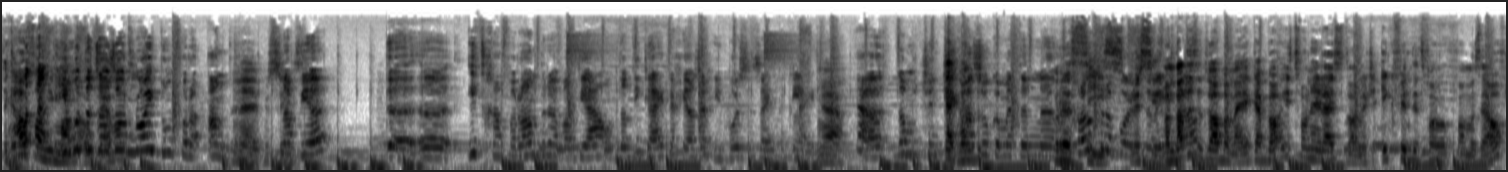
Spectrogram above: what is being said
Ik hou van die Je moet het sowieso want- nooit doen voor een ander. Nee, precies. Snap je? De, eh, iets gaan veranderen, want ja, omdat die guy tegen jou zegt je borsten zijn te klein. Ja. Ja, dan moet je een Kijk, gaan zoeken met een eh, Precies, grotere borsten, precies. Want je dat is het wel bij mij. Ik heb wel iets van, hé luister dan, weet je, ik vind dit van, van mezelf.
